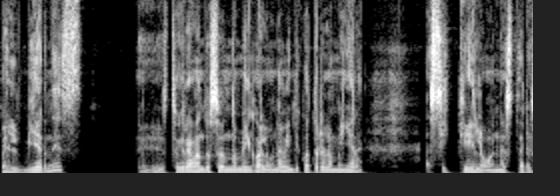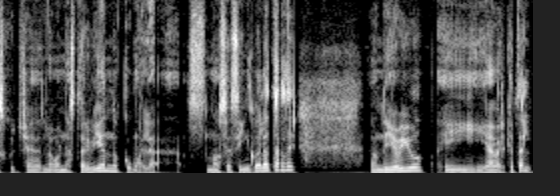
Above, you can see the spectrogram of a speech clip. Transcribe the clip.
el viernes, eh, estoy grabando esto un domingo a la 1.24 de la mañana, así que lo van a estar escuchando, lo van a estar viendo como a las, no sé, 5 de la tarde, donde yo vivo, y a ver qué tal.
